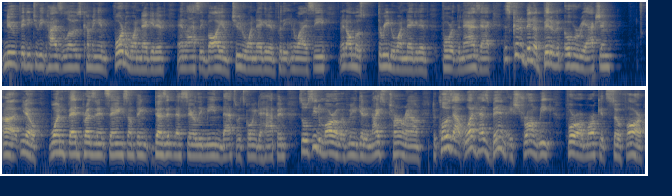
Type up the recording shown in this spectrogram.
New 52 week highs and lows coming in 4 to 1 negative. And lastly, volume 2 to 1 negative for the NYSE and almost 3 to 1 negative for the NASDAQ. This could have been a bit of an overreaction uh, you know, one Fed president saying something doesn't necessarily mean that's what's going to happen. So we'll see tomorrow if we can get a nice turnaround to close out what has been a strong week for our markets so far.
